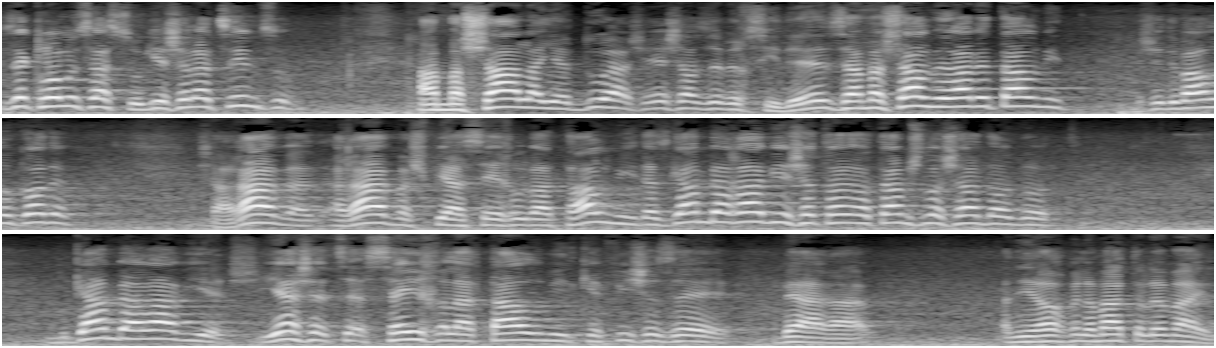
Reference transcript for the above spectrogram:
זה כלולוס הסוגיה של הצמצום. המשל הידוע שיש על זה בחסידס זה המשל מרב ותלמיד, שדיברנו קודם. כשהרב משפיע שכל והתלמיד, אז גם ברב יש אותם שלושה דרגות. גם ברב יש. יש את שכל התלמיד כפי שזה ברב, אני הולך מלמטה למעלה.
